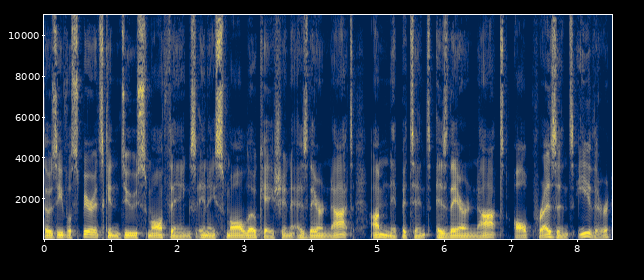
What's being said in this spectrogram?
Those evil spirits can do small things in a small location as they are not omnipotent, as they are not all present either.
